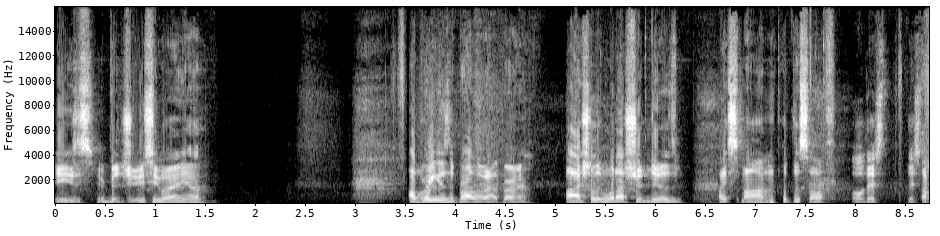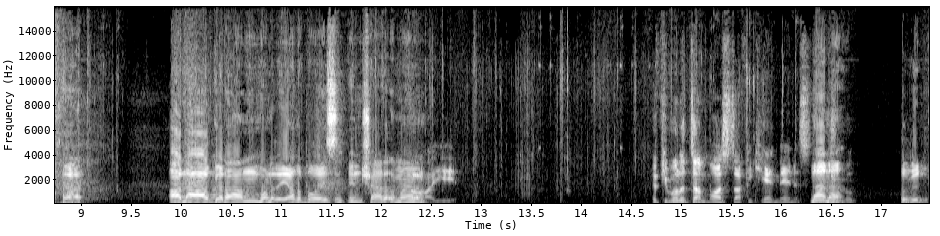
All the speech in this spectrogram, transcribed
Jeez, you're a bit juicy, weren't you? I'll bring his Zabralo out, bro. Oh, actually, what I should do is play smart and put this off. Oh, that's that's Like not that. Oh no, I've got um one of the other boys in chat at the moment. Oh yeah. If you want to dump my stuff, you can, man. It's No, no. All good.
